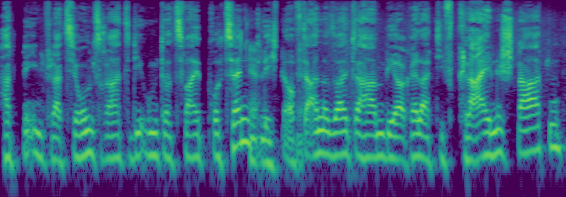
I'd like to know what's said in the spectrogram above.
hat eine Inflationsrate, die unter zwei Prozent ja. liegt. Auf ja. der anderen Seite haben wir relativ kleine Staaten,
